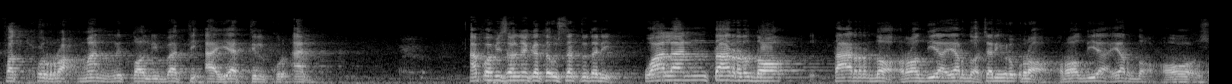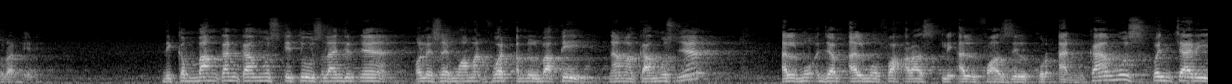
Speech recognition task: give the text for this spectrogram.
Fathur Rahman li talibati ayatil Quran. Apa misalnya kata ustaz itu tadi? Walan tardo tardo rodia yardo cari huruf ro rodia yardo oh surat ini dikembangkan kamus itu selanjutnya oleh Syekh Muhammad Fuad Abdul Baqi nama kamusnya Al-Mu'jam Al-Mufahras li Al-Fazil Quran. Kamus pencari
